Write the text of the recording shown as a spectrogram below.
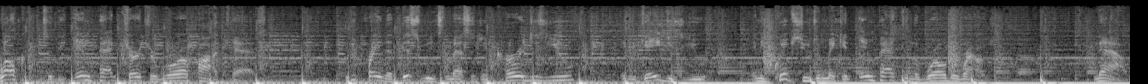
Welcome to the Impact Church Aurora podcast. We pray that this week's message encourages you, engages you, and equips you to make an impact in the world around you. Now,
